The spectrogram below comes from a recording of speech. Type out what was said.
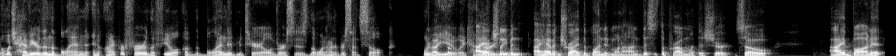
so much heavier than the blend and I prefer the feel of the blended material versus the 100% silk. What about you? Like, I actually even I haven't tried the blended one on. This is the problem with this shirt. So I bought it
